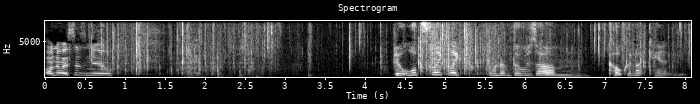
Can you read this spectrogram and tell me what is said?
Oh no, it says new. It looks like like one of those um coconut candies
